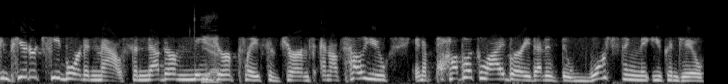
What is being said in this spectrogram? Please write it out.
Computer keyboard and mouse, another major Yeah. place of germs. And I'll tell you, in a public library, that is the worst thing that you can do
